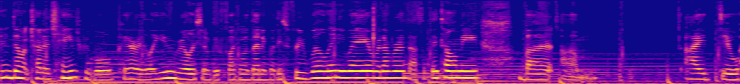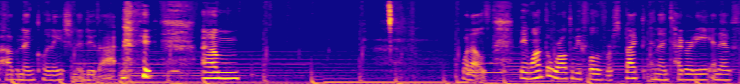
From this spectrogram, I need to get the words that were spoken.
and don't try to change people, period. Like, you really shouldn't be fucking with anybody's free will anyway, or whatever. That's what they tell me. But, um, I do have an inclination to do that. um, what else they want the world to be full of respect and integrity and if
